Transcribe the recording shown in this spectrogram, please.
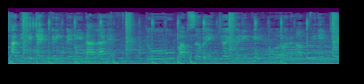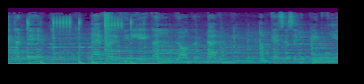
शादी के टाइम का ही मैंने डाला है। तो आप सब एंजॉय करेंगे और हम फिर एंजॉय करते हैं। तो मैं पर फिर ये कल ब्लॉग डालूँगी। हम कैसे सेलिब्रेट किए?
